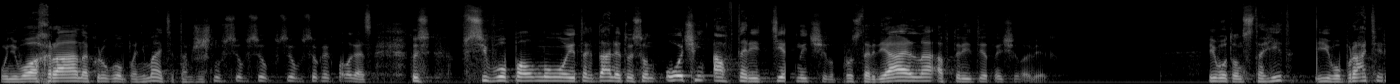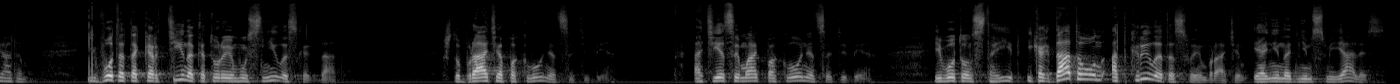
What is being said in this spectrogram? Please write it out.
У него охрана кругом, понимаете, там же ну, все, все, все, все как полагается. То есть всего полно и так далее. То есть он очень авторитетный человек, просто реально авторитетный человек. И вот он стоит, и его братья рядом. И вот эта картина, которая ему снилась когда-то, что братья поклонятся тебе – отец и мать поклонятся тебе. И вот он стоит. И когда-то он открыл это своим братьям, и они над ним смеялись.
